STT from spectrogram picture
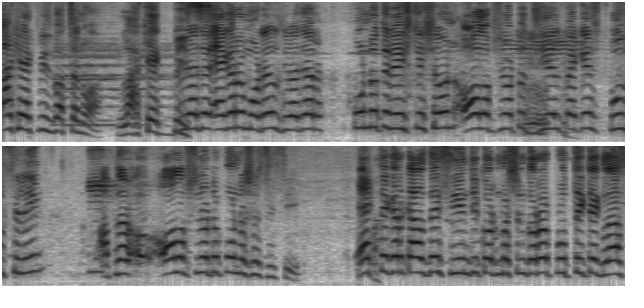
লাখে এক পিস বাচ্চা নোয়া লাখে এক পিস দুই হাজার এগারো মডেল দুই হাজার পনেরোতে registration all option auto GL package full ceiling আপনার অল অপশন অটো পনেরোশো সিসি এক টাকার কাজ দেয় সিএনজি কনভার্সন করার প্রত্যেকটা গ্লাস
